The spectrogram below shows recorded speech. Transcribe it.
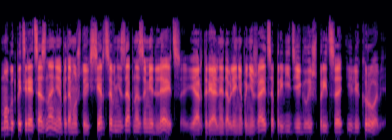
могут потерять сознание, потому что их сердце внезапно замедляется, и артериальное давление понижается при виде иглы шприца или крови.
